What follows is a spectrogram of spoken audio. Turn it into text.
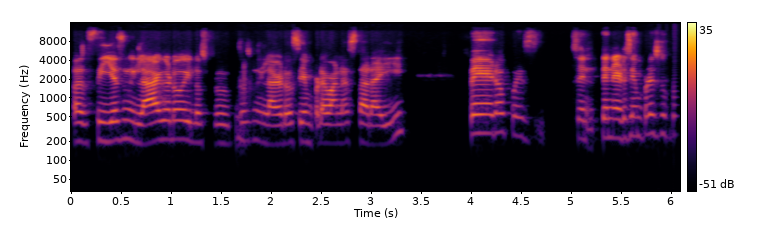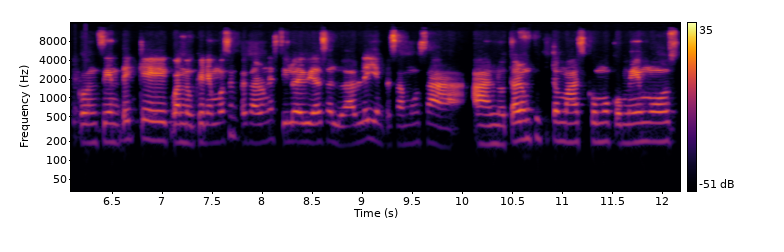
pastillas milagro y los productos milagro siempre van a estar ahí, pero pues tener siempre súper consciente que cuando queremos empezar un estilo de vida saludable y empezamos a, a, notar un poquito más cómo comemos,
